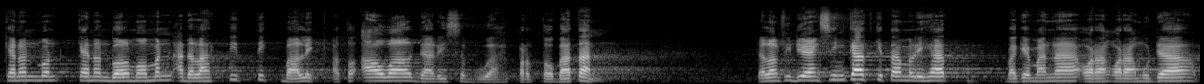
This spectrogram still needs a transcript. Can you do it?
Cannonball moment adalah titik balik atau awal dari sebuah pertobatan. Dalam video yang singkat kita melihat bagaimana orang-orang muda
